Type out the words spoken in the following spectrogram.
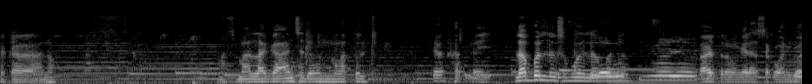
Saka ano mas malagaan sa doon mga tol. Kay Laban lang sa buhay, laban lang. Art ra magana sa kuan ko.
